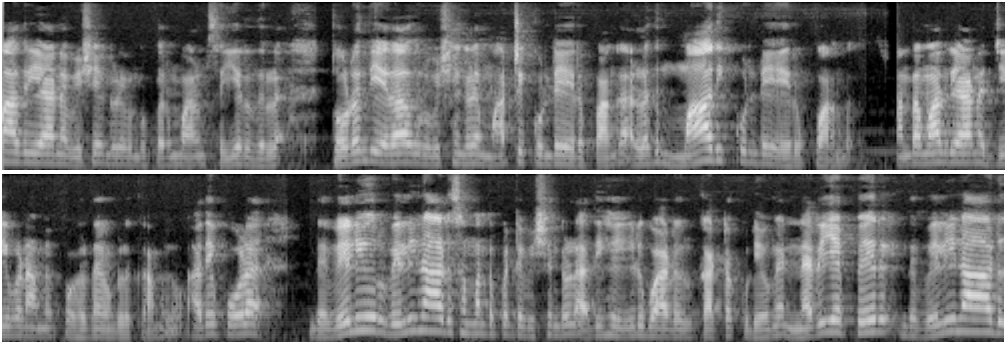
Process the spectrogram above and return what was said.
மாதிரியான விஷயங்களை இவங்க பெரும்பாலும் செய்கிறதில்ல தொடர்ந்து ஏதாவது ஒரு விஷயங்களை மாற்றிக்கொண்டே இருப்பாங்க அல்லது மாறிக்கொண்டே இருப்பாங்க. அந்த மாதிரியான ஜீவன அமைப்புகள் தான் இவங்களுக்கு அமையும். அதே போல் இந்த வெளியூர் வெளிநாடு சம்மந்தப்பட்ட விஷயங்கள் அதிக ஈடுபாடுகள் காட்டக்கூடியவங்க. நிறைய பேர் இந்த வெளிநாடு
